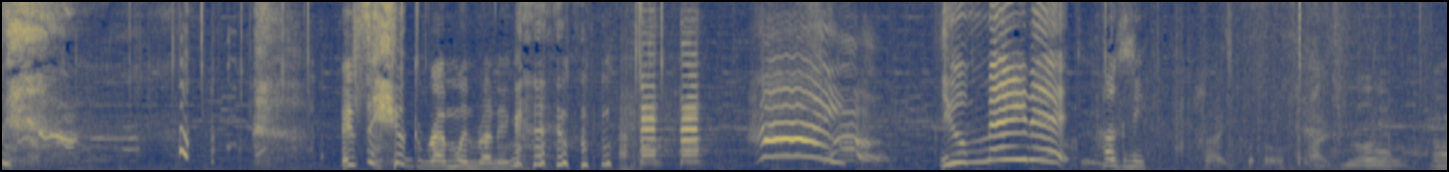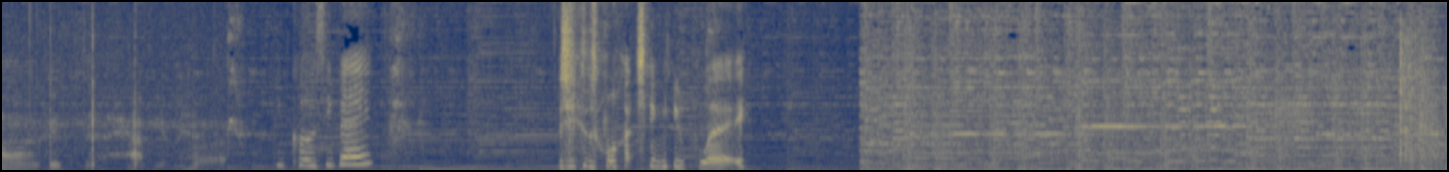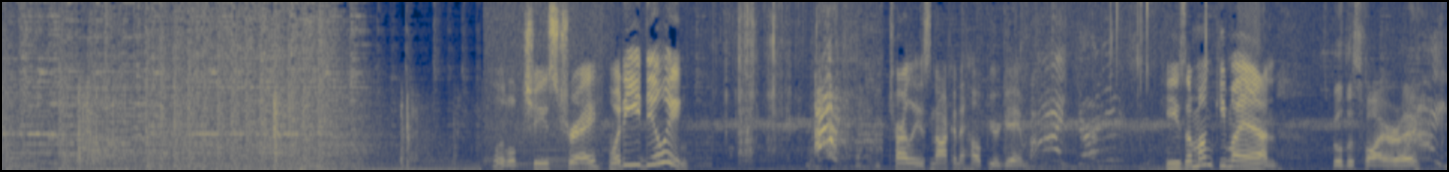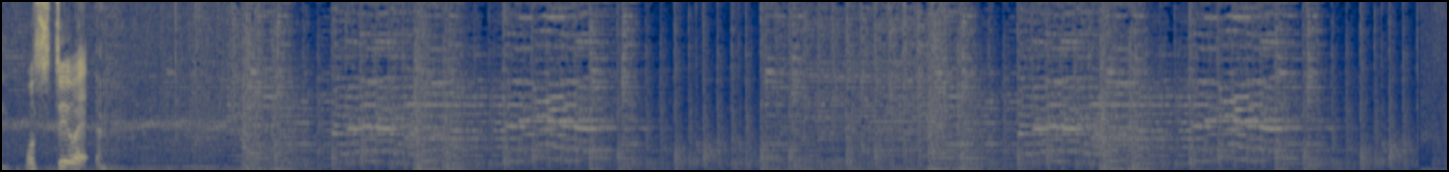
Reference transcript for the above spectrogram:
I see a gremlin running. Hi! You made it! Hug me. Hi, bro. Hi, bro. Ah, good to have you, man. You cozy babe? She's watching you play. Little cheese tray. What are you doing? Charlie is not going to help your game. He's a monkey man. Let's build this fire, eh? Let's do it.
